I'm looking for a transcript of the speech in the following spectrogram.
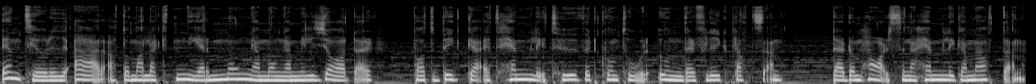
En teori är att de har lagt ner många, många miljarder på att bygga ett hemligt huvudkontor under flygplatsen där de har sina hemliga möten.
